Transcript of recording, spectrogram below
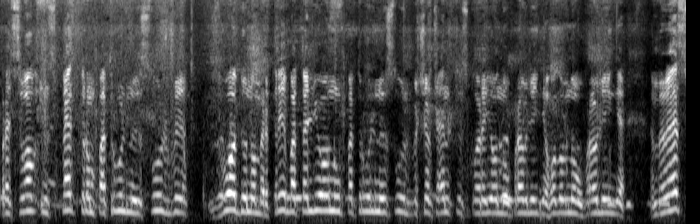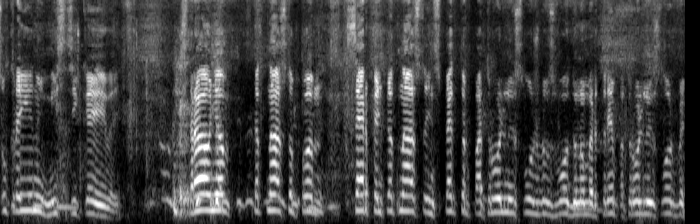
працював інспектором патрульної служби взводу номер 3 батальйону патрульної служби Шевченківського районного управління головного управління МВС України в місті Києві. З травня 15 по серпень 15 інспектор патрульної служби взводу номер 3 патрульної служби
